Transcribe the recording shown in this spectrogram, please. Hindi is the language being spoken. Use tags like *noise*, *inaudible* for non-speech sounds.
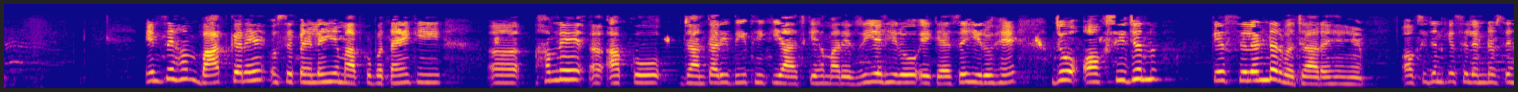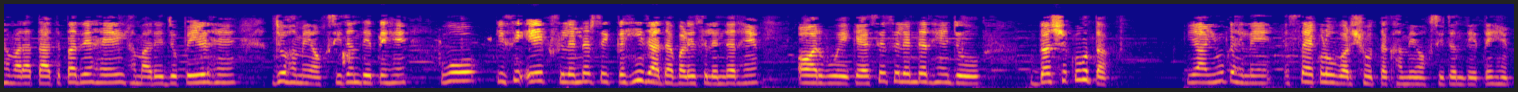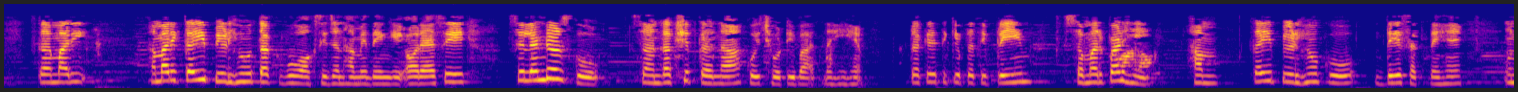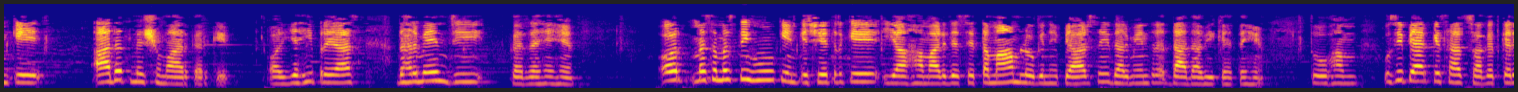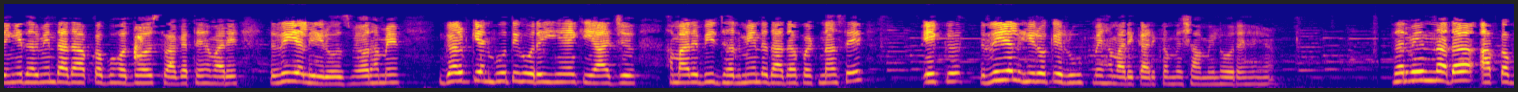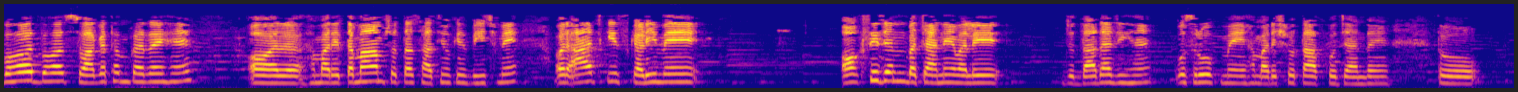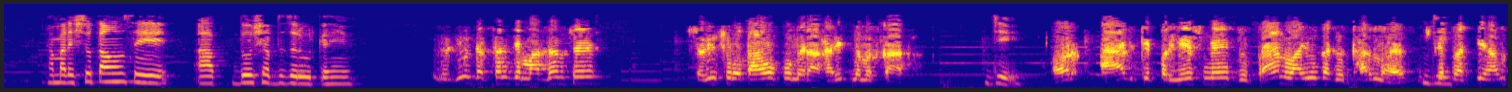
इनसे हम बात करें उससे पहले ही हम आपको बताएँ कि आ, हमने आपको जानकारी दी थी कि आज के हमारे रियल हीरो एक ऐसे हीरो हैं जो ऑक्सीजन के सिलेंडर बचा रहे हैं। ऑक्सीजन के सिलेंडर से हमारा तात्पर्य है, हमारे जो पेड़ हैं, जो हमें ऑक्सीजन देते हैं, वो किसी एक सिलेंडर से कहीं ज़्यादा बड़े सिलेंडर हैं और वो एक ऐसे सिलेंडर हैं जो दशकों तक या यूँ कह लें, सैकड़ों वर्षों तक हमें ऑक्सीजन देते हैं। हमारी हमारी कई पीढ़ियों तक वो ऑक्सीजन हमें देंगे और ऐसे सिलेंडर्स को संरक्षित करना कोई छोटी बात नहीं है। प्रकृति के प्रति प्रेम, समर्पण ही हम कई पीढ़ियों को दे सकते हैं उनके आदत में शुमार करके। और यही प्रयास धर्मेंद्र जी कर रहे हैं। और मैं समझती हूँ कि इनके क्षेत्र के या हमारे जैसे तमाम लोग इन्हें प्यार से धर्मेंद्र दादा भी कहते हैं। तो हम उसी प्यार के साथ स्वागत करेंगे। धर्मेंद्र दादा, आपका बहुत बहुत स्वागत है हमारे रियल हीरोज में। और हमें गर्व की अनुभूति हो रही है कि आज हमारे बीच धर्मेंद्र दादा पटना से एक रियल हीरो के रूप में हमारे कार्यक्रम में शामिल हो रहे हैं। धर्मेंद्र दादा आपका बहुत बहुत स्वागत हम कर रहे हैं और हमारे तमाम श्रोता साथियों के बीच में और आज की इस कड़ी में ऑक्सीजन बचाने वाले जो दादाजी हैं, उस रूप में हमारे श्रोता आपको जान रहे हैं। तो हमारे श्रोताओं से आप दो शब्द ज़रूर कहें। रेडियो दर्शन के माध्यम से सभी श्रोताओं को मेरा हरित नमस्कार। जी। और आज के परिवेश में जो प्राण वायु का जो धर्म है उसके प्रति हम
